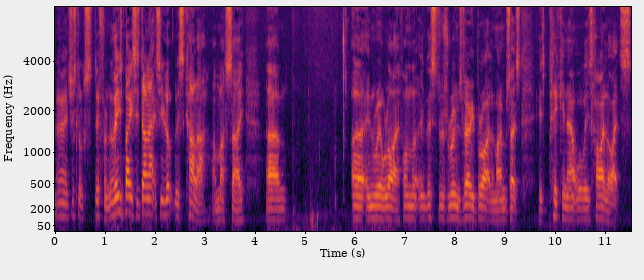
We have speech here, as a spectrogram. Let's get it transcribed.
Uh, it just looks different. Now, these bases don't actually look this colour, I must say. Um, uh, in real life. On the, this, this room's very bright at the moment, so it's it's picking out all these highlights.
